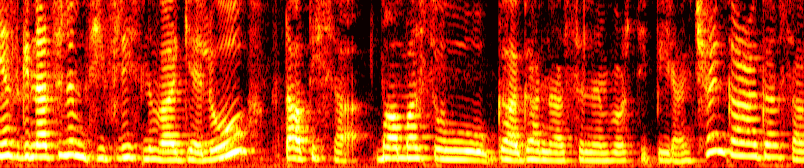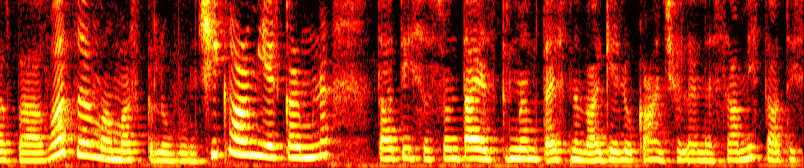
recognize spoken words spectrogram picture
Ես գնացել եմ Թիֆլիս նվագելու, տատիսա, մամաս ու գագան ասել են, որ տիպ իրանք չեն կարող գան, սա զբաղված է, մամաս կլուբում չի կարող երկար մնա, տատիս ասում, տա ես գնում եմ տես նվագելու կանչել են այս ամիս, տատիս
